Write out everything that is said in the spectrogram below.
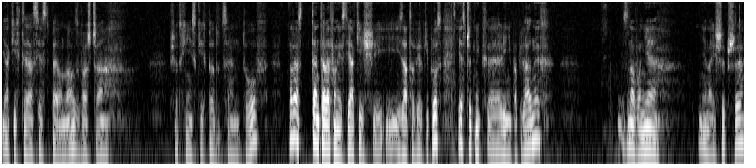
jakich teraz jest pełno, zwłaszcza wśród chińskich producentów. Natomiast ten telefon jest jakiś i, i za to wielki plus. Jest czytnik e, linii papilarnych. Znowu nie, nie najszybszy,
